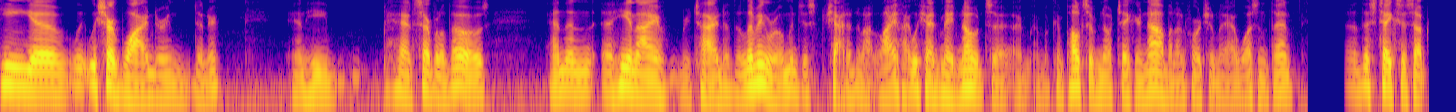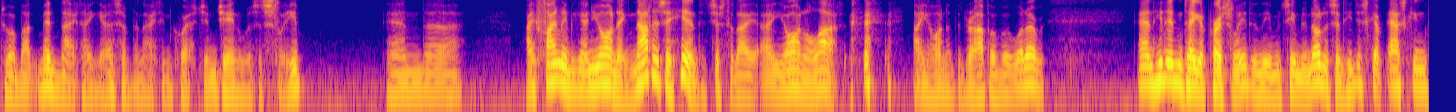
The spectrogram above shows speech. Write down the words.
he, uh, we, we, served wine during dinner, and he had several of those. And then uh, he and I retired to the living room and just chatted about life. I wish I'd made notes. Uh, I'm a compulsive note taker now, but unfortunately I wasn't then. Uh, this takes us up to about midnight, I guess, of the night in question. Jane was asleep. And uh, I finally began yawning, not as a hint, it's just that I, I yawn a lot. I yawn at the drop of it, whatever. And he didn't take it personally, didn't even seem to notice it. He just kept asking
